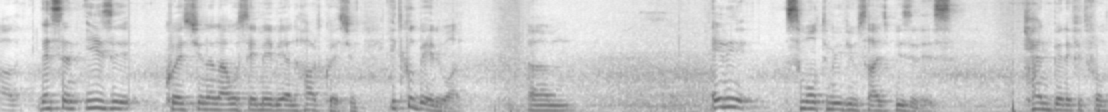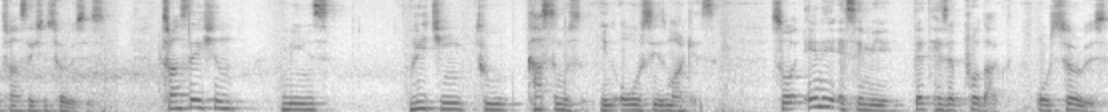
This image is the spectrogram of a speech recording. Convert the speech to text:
Well, that's an easy question, and I would say maybe a hard question. It could be anyone. Um, any small to medium sized business can benefit from translation services. Translation means reaching to customers in overseas markets. So any SME that has a product or service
